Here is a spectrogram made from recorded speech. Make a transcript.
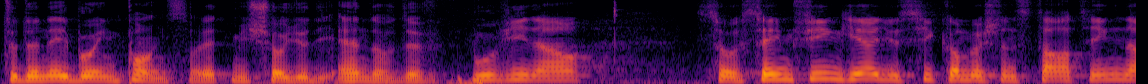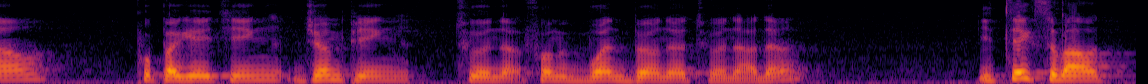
to the neighboring points. So let me show you the end of the movie now. So same thing here, you see combustion starting now, propagating, jumping to an, from one burner to another. It takes about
